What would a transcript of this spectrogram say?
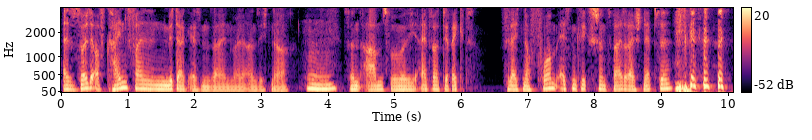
Also es sollte auf keinen Fall ein Mittagessen sein, meiner Ansicht nach. Mhm. Sondern abends, wo man sich einfach direkt, vielleicht noch vorm Essen kriegst du schon zwei, drei Schnäpse.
